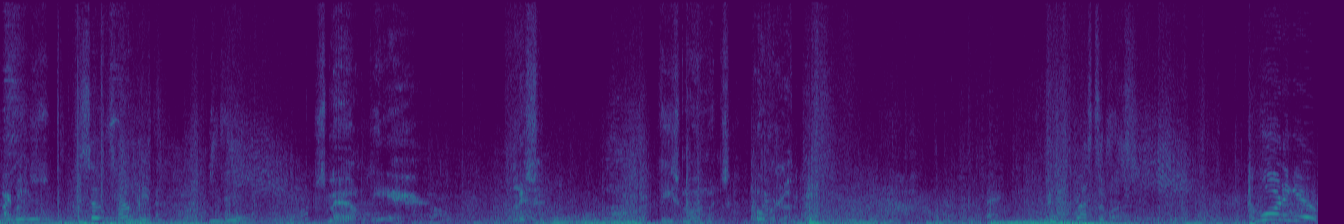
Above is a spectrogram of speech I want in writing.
Must. So tell me about Smell the air. Listen. These moments overlook me. the rest of us. I'm warning you!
